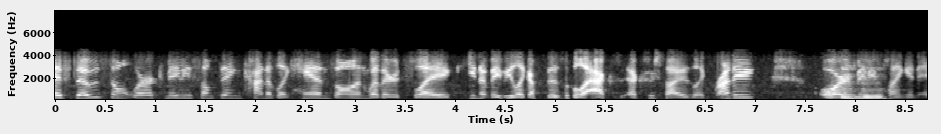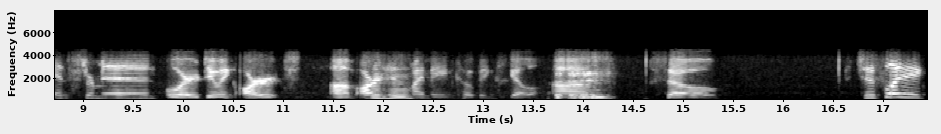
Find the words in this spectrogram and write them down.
if those don't work, maybe something kind of like hands-on, whether it's like you know maybe like a physical ex- exercise like running, or maybe Mhm. playing an instrument or doing art. Um, art Mhm. is my main coping skill. Um, so just like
